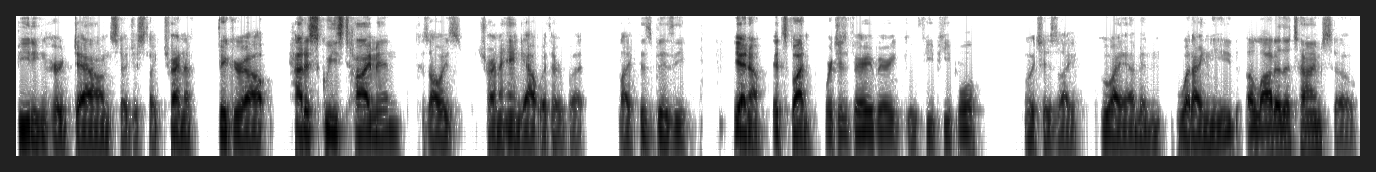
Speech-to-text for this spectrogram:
beating her down. So just like trying to figure out how to squeeze time in because always trying to hang out with her, but life is busy. Yeah, no, it's fun. We're just very, very goofy people, which is like who I am and what I need a lot of the time. So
